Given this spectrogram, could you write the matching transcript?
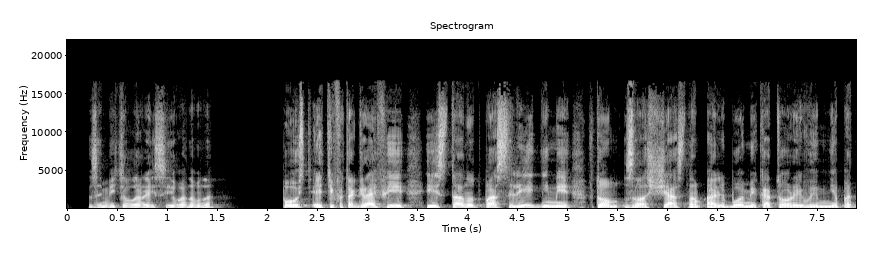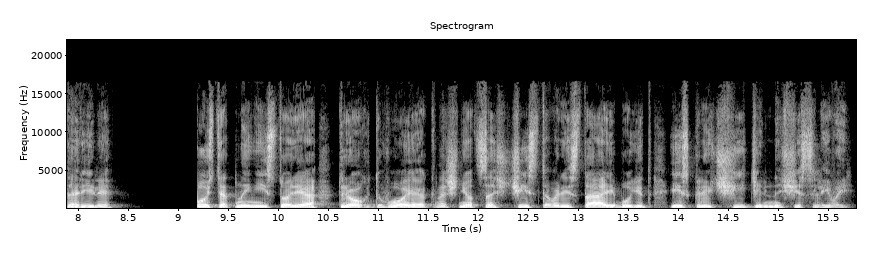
— заметила Раиса Ивановна. «Пусть эти фотографии и станут последними в том злосчастном альбоме, который вы мне подарили. Пусть отныне история трех двоек начнется с чистого листа и будет исключительно счастливой».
